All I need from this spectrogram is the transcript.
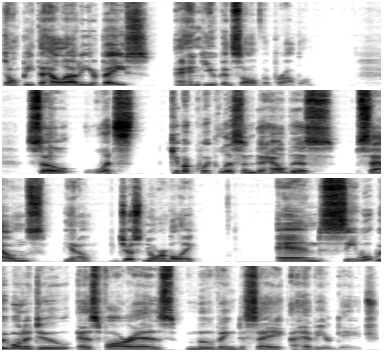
don't beat the hell out of your bass and you can solve the problem. So let's give a quick listen to how this sounds, you know, just normally, and see what we want to do as far as moving to, say, a heavier gauge.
